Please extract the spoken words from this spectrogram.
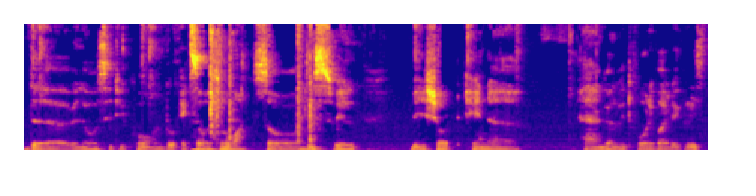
the velocity cone to x also 1 so this will be shot in a angle with 45 degrees.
